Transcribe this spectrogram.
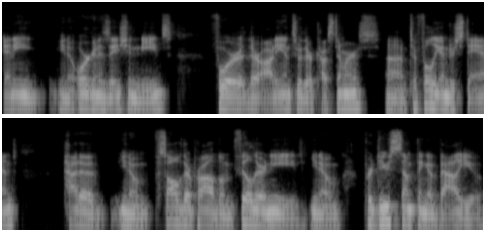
any, you know, organization needs for their audience or their customers um, to fully understand how to you know solve their problem fill their need you know produce something of value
